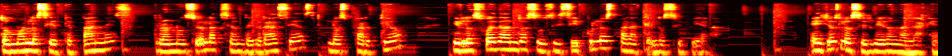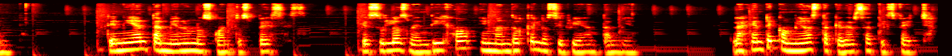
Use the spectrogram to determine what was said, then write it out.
tomó los siete panes, pronunció la acción de gracias, los partió y los fue dando a sus discípulos para que los sirvieran. Ellos los sirvieron a la gente. Tenían también unos cuantos peces. Jesús los bendijo y mandó que los sirvieran también. La gente comió hasta quedar satisfecha,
